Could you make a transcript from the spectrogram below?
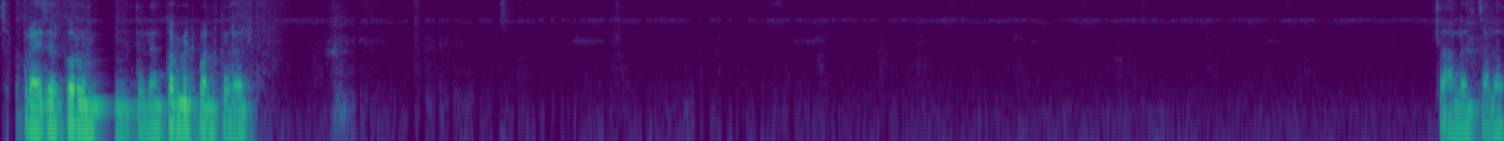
सबस्क्रायझर करून तुला कमेंट पण कराल. चालेल चालेल.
